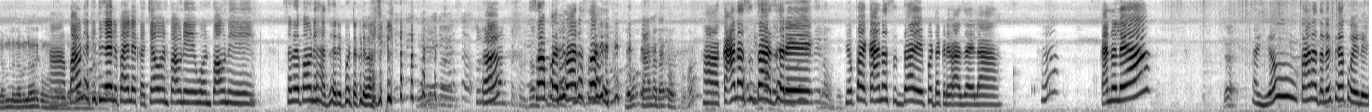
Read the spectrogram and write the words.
जमलं जमलं बरं का हा पाहुणे किती राहिले पाहिले का? चवन पाहुणे होन पाहुणे. सगळे पाहुणे हजर फटाकडे वाजवायला हा? सपरिवार आहे हो, काना हा सुद्धा हजर. आहे हे पाय काना सुद्धा आहे फटाकडे वाजायला. हा? कानोल्या? अय्यो काना तर लय पॅक व्हायले.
